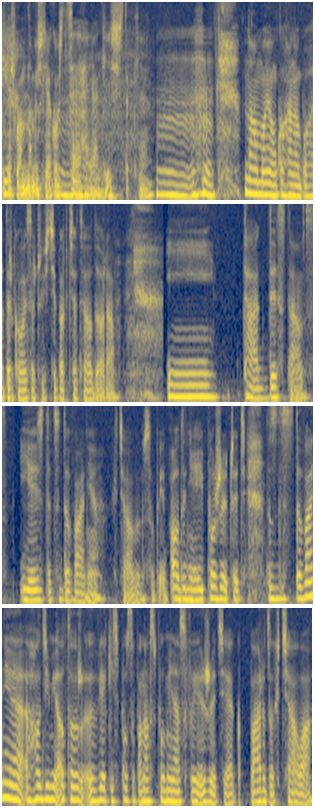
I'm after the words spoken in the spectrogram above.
Wiesz, mam na myśli jakąś cechę, jakieś takie... Mm. No, moją kochaną bohaterką jest oczywiście babcia Teodora. I tak, dystans. I jej zdecydowanie chciałabym sobie od niej pożyczyć. To zdecydowanie chodzi mi o to, w jaki sposób ona wspomina swoje życie, jak bardzo chciała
